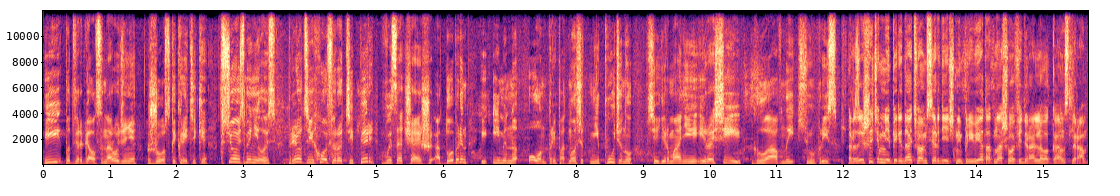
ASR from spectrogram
и подвергался на родине жесткой критике. Все изменилось. Прилет Зейхофера теперь высочайше одобрен, и именно он преподносит не Путину, всей Германии и России главный сюрприз. Разрешите мне передать вам сердечный привет от нашего нашего федерального канцлера.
